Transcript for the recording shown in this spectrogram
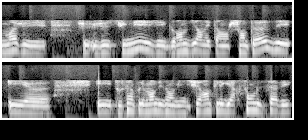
moi, je, suis née, j'ai grandi en étant chanteuse euh, et tout simplement des envies différentes. Les garçons le savaient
